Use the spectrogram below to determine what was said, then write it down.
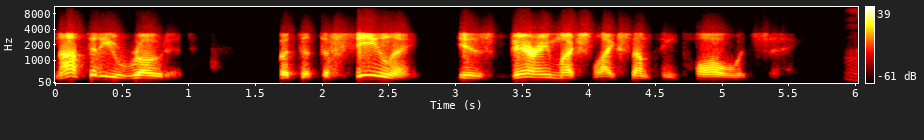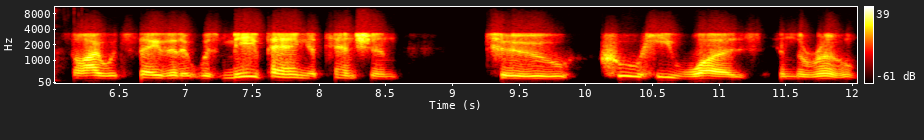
Not that he wrote it, but that the feeling is very much like something Paul would say. Hmm. So I would say that it was me paying attention to who he was in the room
